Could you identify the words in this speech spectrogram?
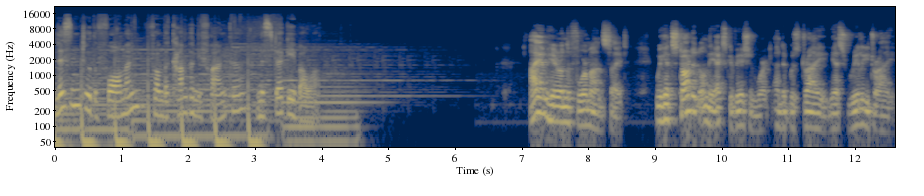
Listen to the foreman from the company Franke, Mr. Gebauer. I am here on the foreman site. We had started on the excavation work and it was dry, yes really dry.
